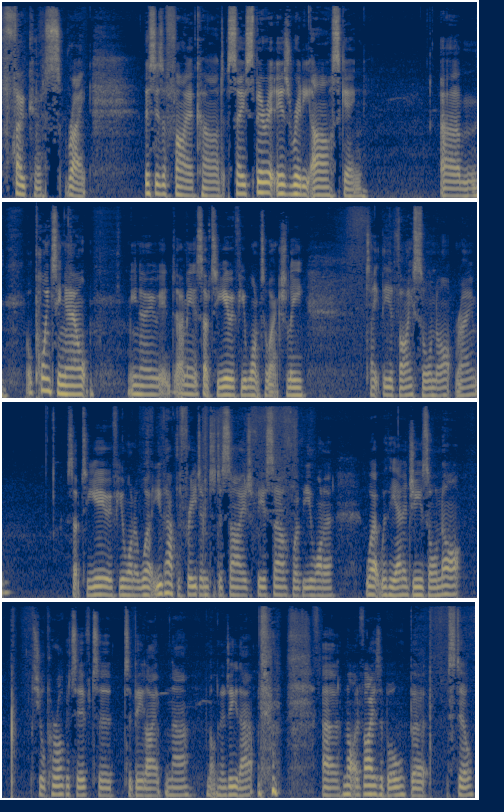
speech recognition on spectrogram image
Focus, right. This is a fire card. So Spirit is really asking um, or pointing out, you know, it, I mean, it's up to you if you want to actually take the advice or not, right? It's up to you if you want to work. You have the freedom to decide for yourself whether you want to work with the energies or not. It's your prerogative to, to be like, nah, not going to do that. uh, not advisable, but still,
